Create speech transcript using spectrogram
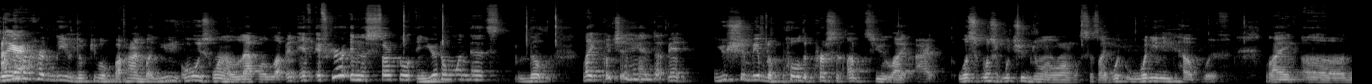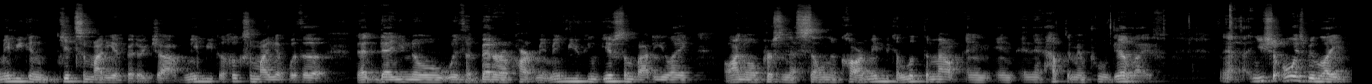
I never heard leave them people behind, but you always want to level up. And if, if you're in the circle and you're the one that's the like, put your hand up and you should be able to pull the person up to you. Like, I what's what's what you're doing wrong? So it's like, what, what do you need help with? Like, uh, maybe you can get somebody a better job. Maybe you can hook somebody up with a that that you know with a better apartment. Maybe you can give somebody like, oh, I know a person that's selling a car. Maybe you can look them out and and, and help them improve their life. Uh, You should always be like,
